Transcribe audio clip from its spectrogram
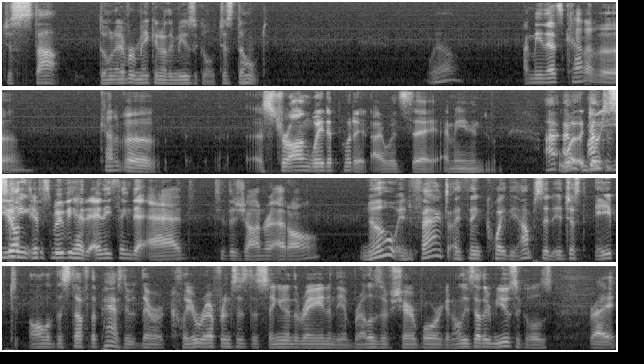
Just stop. Don't ever make another musical. Just don't. Well, I mean that's kind of a kind of a a strong way to put it. I would say. I mean, I, I'm just saying if this movie had anything to add to the genre at all? No, in fact, I think quite the opposite. It just aped all of the stuff of the past. There- were clear references to Singing in the Rain and The Umbrellas of Cherbourg and all these other musicals Right.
